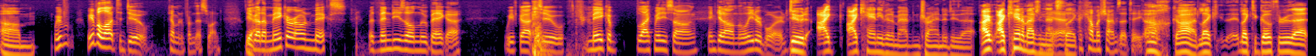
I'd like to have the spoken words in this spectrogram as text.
Um, We've we have a lot to do coming from this one. We've Yeah. got to make our own mix with Vin Diesel and Lou Bega. We've got to make a Black MIDI song and get on the leaderboard. dude, I I can't even imagine trying to do that. I I can't imagine that's Yeah, like, how much time does that take? oh god, like like to go through that.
